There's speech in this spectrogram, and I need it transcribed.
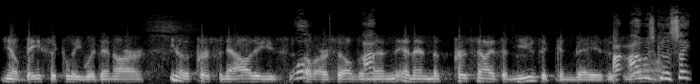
you know basically within our you know the personalities of ourselves and then and then the personality that the music conveys I, I was going to say,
